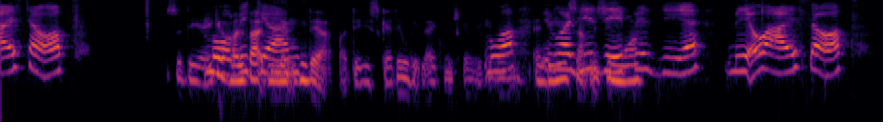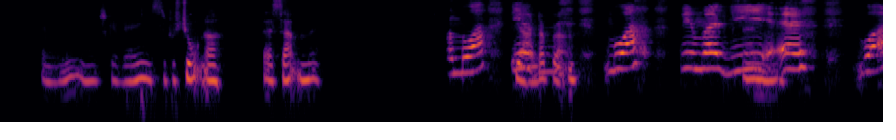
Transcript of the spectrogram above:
rejse op. Så det er ikke Mor, vi holdbart i længden der, og det skal det jo heller ikke. Hun skal jo ikke Mor, være vi alene må sammen lige med sin mor. vente det med at rejse op. Det er meningen, hun skal være i institutioner og være sammen med Og mor, de andre børn. Mor, vi må lige... Øh, mor,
